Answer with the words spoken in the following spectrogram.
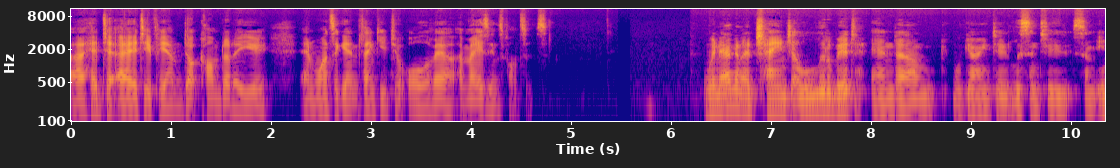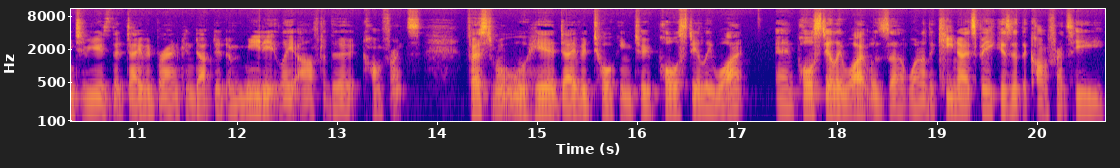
uh, head to aitpm.com.au. And once again, thank you to all of our amazing sponsors we're now going to change a little bit and um, we're going to listen to some interviews that David Brown conducted immediately after the conference. First of all, we'll hear David talking to Paul Steely White. And Paul Steely White was uh, one of the keynote speakers at the conference. He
